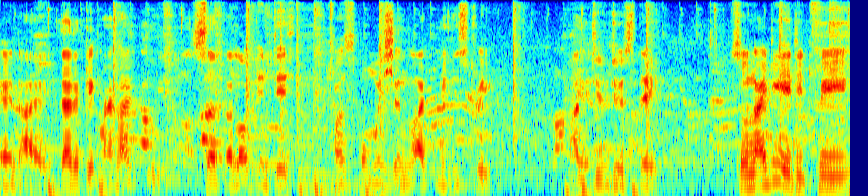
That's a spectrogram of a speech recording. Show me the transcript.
and I dedicate my life to serve the Lord in this transformation life ministry until this day. So 1983,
